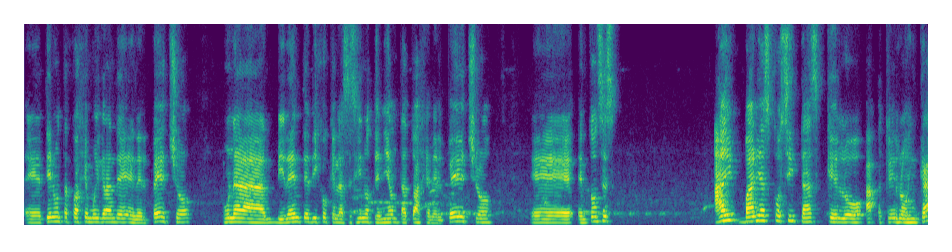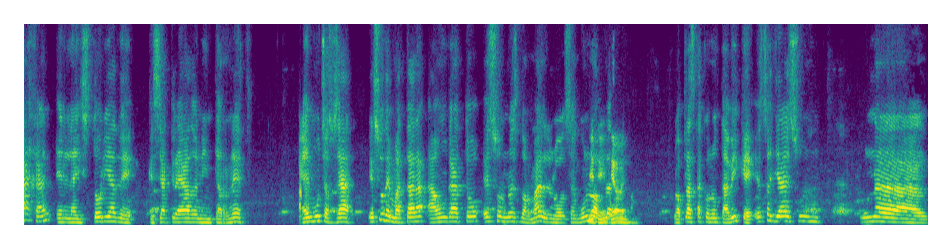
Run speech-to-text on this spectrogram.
eh, tiene un tatuaje muy grande en el pecho, una vidente dijo que el asesino tenía un tatuaje en el pecho, eh, entonces hay varias cositas que lo, que lo encajan en la historia de que se ha creado en internet. Hay muchas, o sea, eso de matar a un gato, eso no es normal, lo, según lo aplasta, lo aplasta con un tabique, eso ya es un, una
